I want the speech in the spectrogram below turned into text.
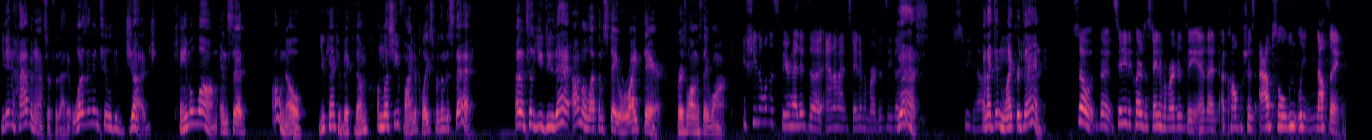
You didn't have an answer for that. It wasn't until the judge came along and said, Oh no, you can't evict them unless you find a place for them to stay. And until you do that, I'm going to let them stay right there for as long as they want. Is she the one that spearheaded the Anaheim state of emergency then? Yes. Sweet hell. And I didn't like her then. So the city declares a state of emergency and then accomplishes absolutely nothing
